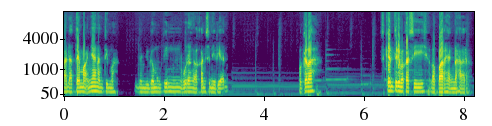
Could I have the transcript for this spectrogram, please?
ada temanya nanti mah. Dan juga mungkin orang gak akan sendirian. Oke lah. Sekian terima kasih. Lapar yang dahar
